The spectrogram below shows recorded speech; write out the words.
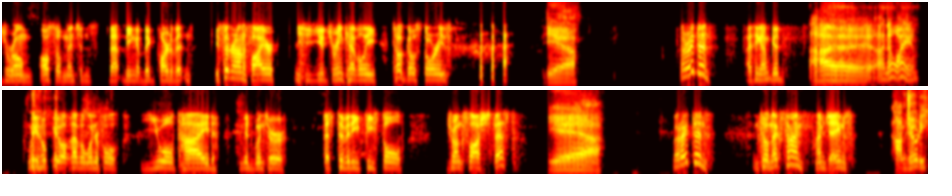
Jerome also mentions that being a big part of it. You sit around a fire, you, you drink heavily, tell ghost stories. yeah. All right then, I think I'm good. I I know I am. We hope you all have a wonderful Yule Tide midwinter festivity feastal drunk slosh fest. Yeah. All right then. Until next time, I'm James. I'm Jody.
